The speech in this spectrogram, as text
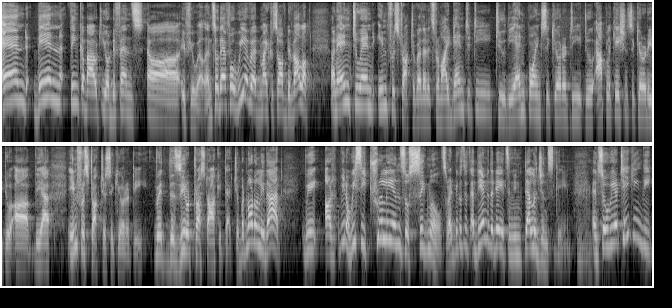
and then think about your defense, uh, if you will. And so therefore, we have at Microsoft developed an end-to-end -end infrastructure, whether it's from identity to the endpoint security to application security to uh, the uh, infrastructure security with the zero trust architecture. But not only that, we are, you know, we see trillions of signals, right? Because at the end of the day, it's an intelligence game. Mm -hmm. And so we are taking the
